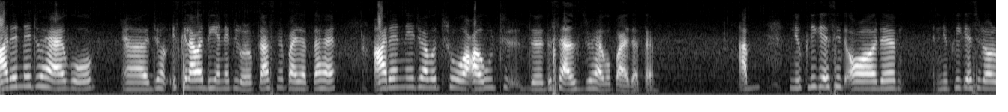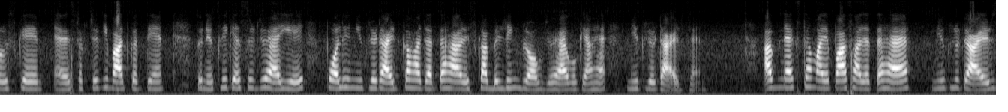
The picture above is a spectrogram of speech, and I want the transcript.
आरएनए जो है वो जो इसके अलावा डीएनए क्लोरोप्लास्ट में पाया जाता है आरएनए जो है वो थ्रू आउट द सेल्स जो है वो पाया जाता है। अब न्यूक्लिक एसिड और न्यूक्लिक एसिड और उसके स्ट्रक्चर की बात करते हैं तो न्यूक्लिक एसिड जो है ये पॉलीन्यूक्लियोटाइड कहा जाता है और इसका बिल्डिंग ब्लॉक जो है वो क्या है? न्यूक्लियोटाइड्स हैं। अब नेक्स्ट हमारे पास आ जाता है न्यूक्लियोटाइड्स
